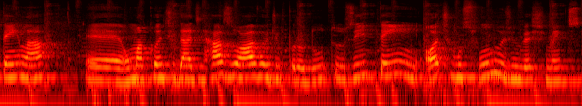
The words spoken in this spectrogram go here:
tem lá é, uma quantidade razoável de produtos e tem ótimos fundos de investimentos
